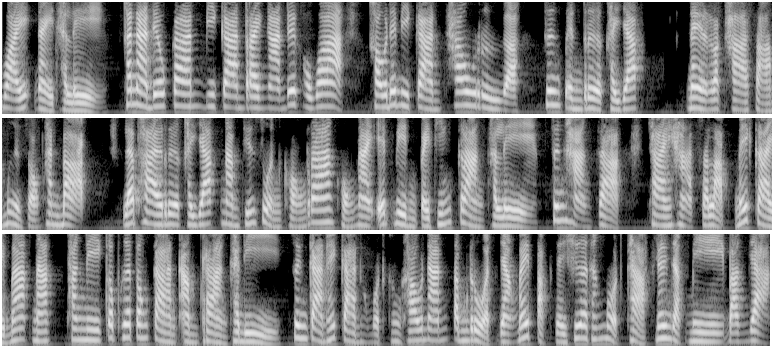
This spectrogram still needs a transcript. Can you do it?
ไว้ในทะเล ขณะเดียวกันมีการรายงานด้วยเขาว่า เขาได้มีการเช่าเรือ ซึ่งเป็นเรือขยักในราคา 32,000 บาท และพายเรือขยักนำชิ้นส่วนของร่างของนายเอ็ดวินไปทิ้งกลางทะเล ซึ่งห่างจากชายหาดสลับไม่ไกลมากนัก ทั้งนี้ก็เพื่อต้องการอำพรางคดี ซึ่งการให้การของหมดของเขานั้นตำรวจยังไม่ปักใจเชื่อทั้งหมดค่ะ เนื่องจากมีบางอย่าง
